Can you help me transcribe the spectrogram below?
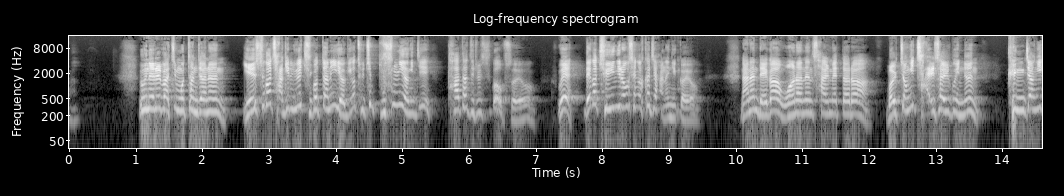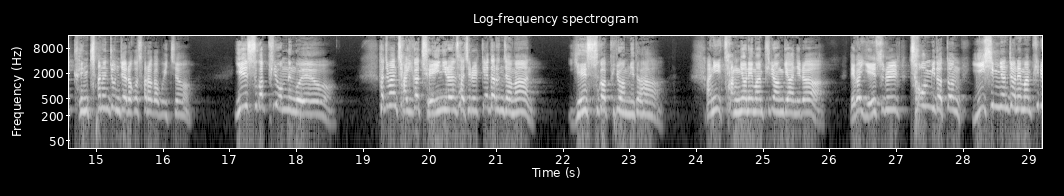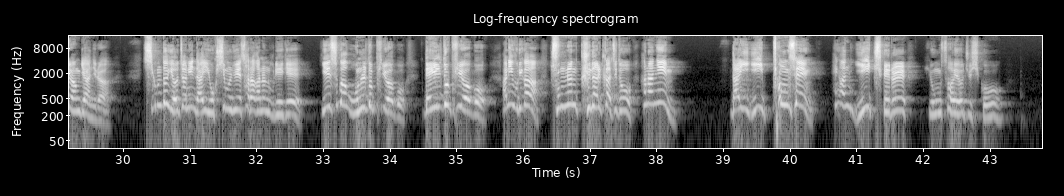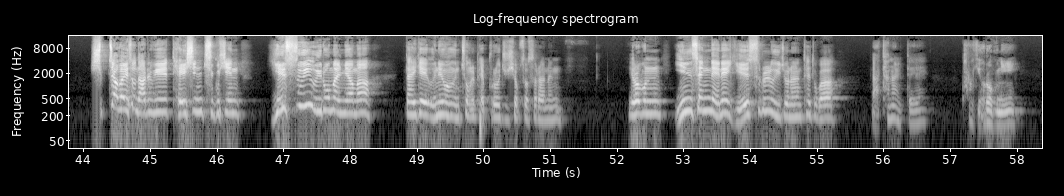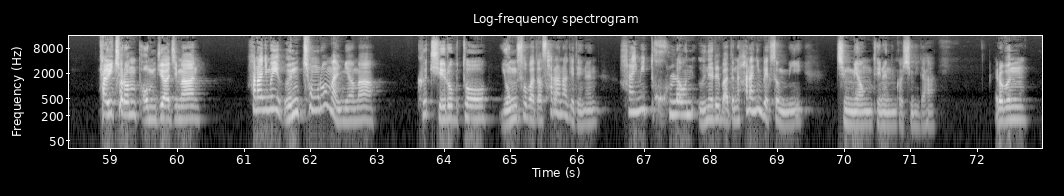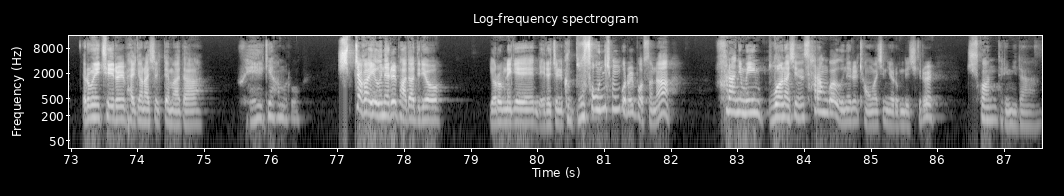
은혜를 받지 못한 자는 예수가 자기를 위해 죽었다는 이야기가 도대체 무슨 이야기인지 받아들일 수가 없어요. 왜? 내가 죄인이라고 생각하지 않으니까요. 나는 내가 원하는 삶에 따라 멀쩡히 잘 살고 있는 굉장히 괜찮은 존재라고 살아가고 있죠. 예수가 필요 없는 거예요. 하지만 자기가 죄인이라는 사실을 깨달은 자만 예수가 필요합니다. 아니, 작년에만 필요한 게 아니라 내가 예수를 처음 믿었던 20년 전에만 필요한 게 아니라 지금도 여전히 나의 욕심을 위해 살아가는 우리에게 예수가 오늘도 필요하고 내일도 필요하고 아니 우리가 죽는 그날까지도 하나님 나의 이 평생 행한 이 죄를 용서하여 주시고 십자가에서 나를 위해 대신 죽으신 예수의 의로 말미암아 나에게 은혜와 은총을 베풀어 주시옵소서라는 여러분 인생 내내 예수를 의존하는 태도가 나타날 때 바로 여러분이 다윗처럼 범죄하지만 하나님의 은총으로 말미암아 그 죄로부터 용서받아 살아나게 되는 하나님이 놀라운 은혜를 받은 하나님 백성이 증명되는 것입니다. 여러분, 여러분의 죄를 발견하실 때마다 회개함으로 십자가의 은혜를 받아들여 여러분에게 내려질 그 무서운 형벌을 벗어나 하나님의 무한하신 사랑과 은혜를 경험하시는 여러분 되시기를 축원드립니다.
